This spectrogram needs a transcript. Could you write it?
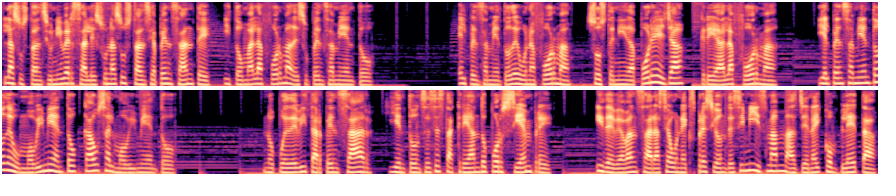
La sustancia universal es una sustancia pensante y toma la forma de su pensamiento. El pensamiento de una forma, sostenida por ella, crea la forma, y el pensamiento de un movimiento causa el movimiento. No puede evitar pensar y entonces está creando por siempre, y debe avanzar hacia una expresión de sí misma más llena y completa,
